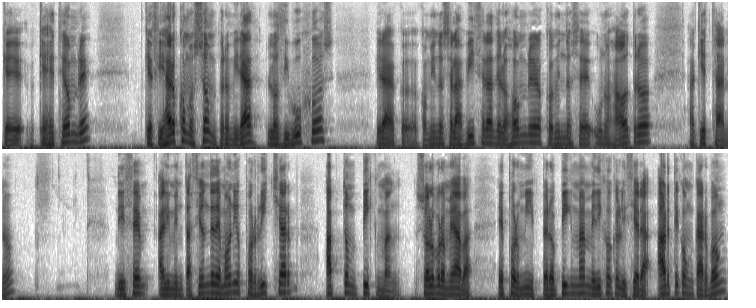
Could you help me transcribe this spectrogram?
que, que es este hombre, que fijaros cómo son, pero mirad los dibujos, Mira, comiéndose las vísceras de los hombres, comiéndose unos a otros. Aquí está, ¿no? Dice, alimentación de demonios por Richard Upton Pigman. Solo bromeaba. Es por mí, pero Pigman me dijo que lo hiciera. Arte con carbón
